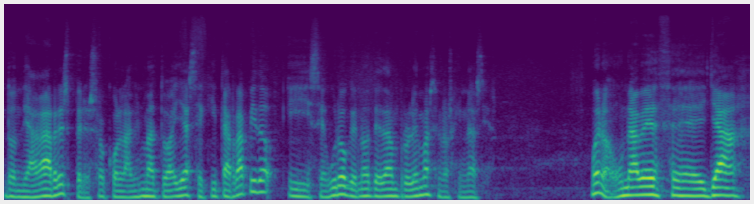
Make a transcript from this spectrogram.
donde agarres, pero eso con la misma toalla se quita rápido y seguro que no te dan problemas en los gimnasios. Bueno, una vez eh, ya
